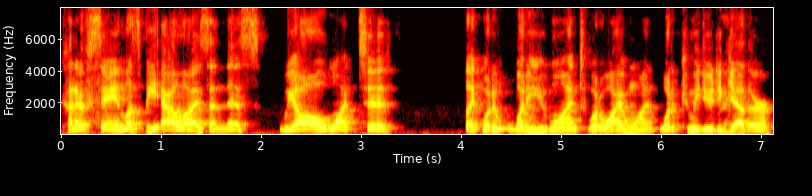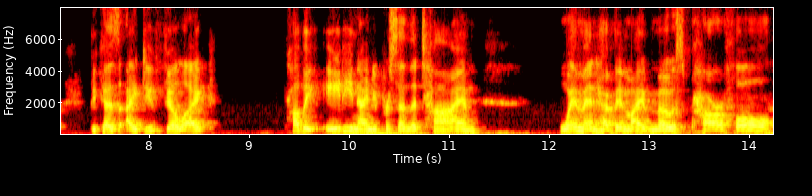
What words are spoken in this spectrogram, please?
kind of saying, let's be allies in this. We all want to, like, what do, what do you want? What do I want? What can we do together? Because I do feel like probably 80, 90% of the time, women have been my most powerful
